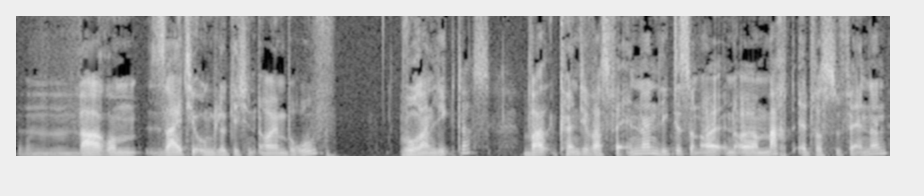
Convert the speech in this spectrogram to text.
warum seid ihr unglücklich in eurem Beruf? Woran liegt das? Könnt ihr was verändern? Liegt es in, eu in eurer Macht, etwas zu verändern?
